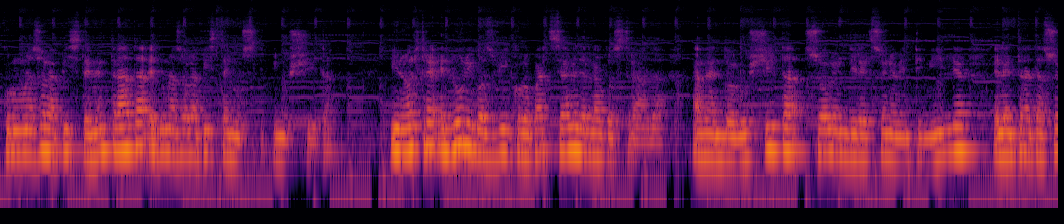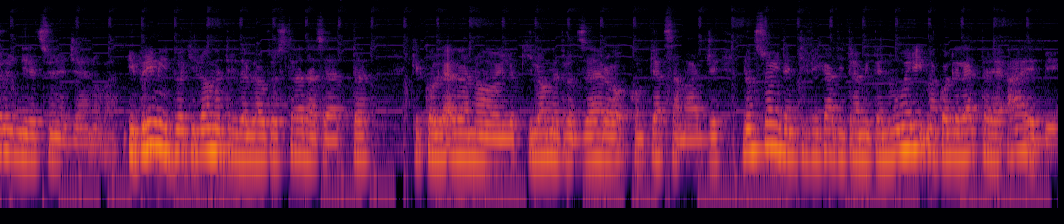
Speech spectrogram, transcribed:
con una sola pista in entrata ed una sola pista in, us- in uscita. Inoltre è l'unico svincolo parziale dell'autostrada, avendo l'uscita solo in direzione Ventimiglia e l'entrata solo in direzione Genova. I primi due chilometri dell'autostrada 7 che collegano il chilometro zero con Piazza Maggi non sono identificati tramite numeri ma con le lettere A e B.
